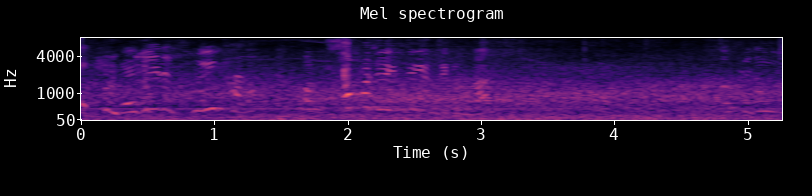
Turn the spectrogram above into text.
여기 여기는 거의 바닥. 어, 선바지 힘들겠는데 그런가? 어, 그 정도.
